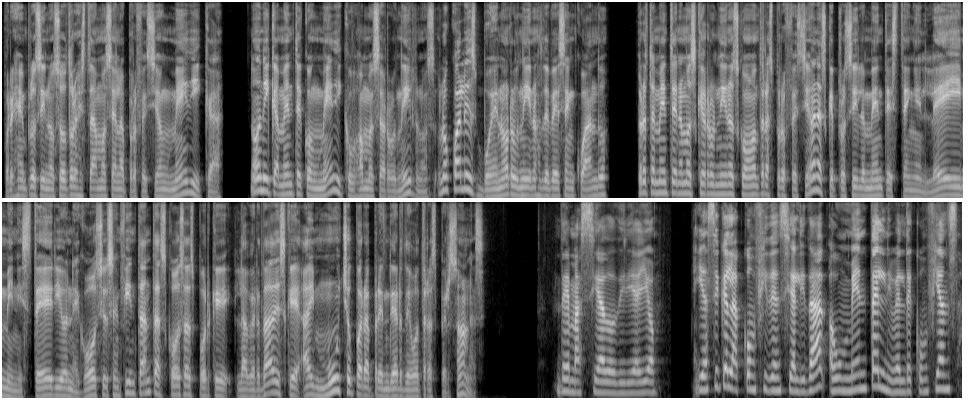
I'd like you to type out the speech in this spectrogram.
Por ejemplo, si nosotros estamos en la profesión médica, no únicamente con médicos vamos a reunirnos, lo cual es bueno reunirnos de vez en cuando, pero también tenemos que reunirnos con otras profesiones que posiblemente estén en ley, ministerio, negocios, en fin, tantas cosas, porque la verdad es que hay mucho para aprender de otras personas. Demasiado, diría yo. Y así que la confidencialidad aumenta el nivel de confianza.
